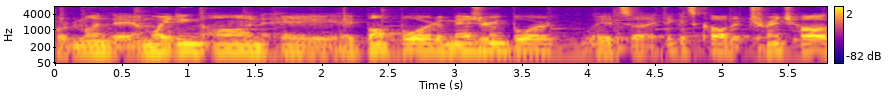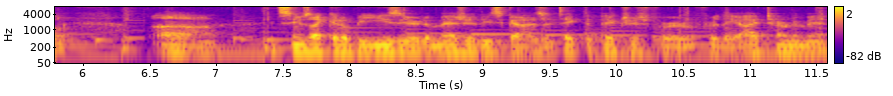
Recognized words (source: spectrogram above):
or Monday. I'm waiting on a, a bump board, a measuring board. It's uh, I think it's called a trench hog. Uh, it seems like it'll be easier to measure these guys and take the pictures for, for the eye tournament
